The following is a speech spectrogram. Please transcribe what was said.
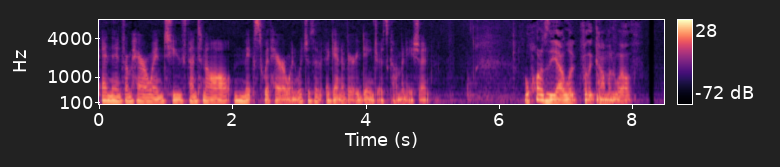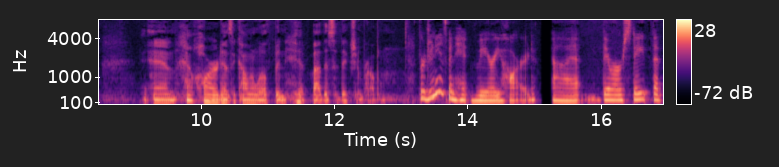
and then from heroin to fentanyl mixed with heroin, which is a, again a very dangerous combination. Well, what is the outlook for the Commonwealth? And how hard has the Commonwealth been hit by this addiction problem? Virginia has been hit very hard. Uh, there are states that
